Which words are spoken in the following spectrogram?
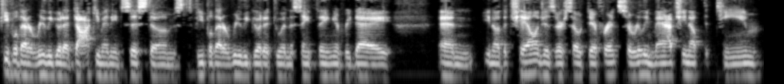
people that are really good at documenting systems to people that are really good at doing the same thing every day. And you know the challenges are so different. So really matching up the team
